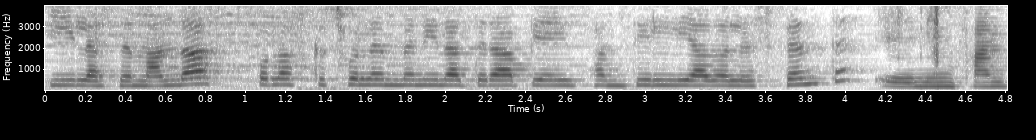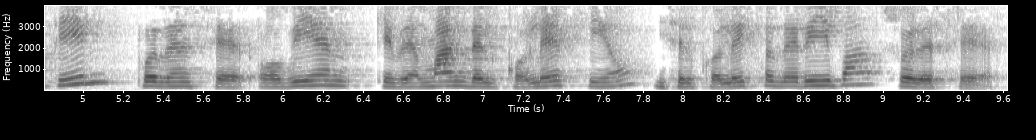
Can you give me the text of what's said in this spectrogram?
¿Y las demandas por las que suelen venir a terapia infantil y adolescente? En infantil pueden ser o bien que demande el colegio y si el colegio deriva suele ser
